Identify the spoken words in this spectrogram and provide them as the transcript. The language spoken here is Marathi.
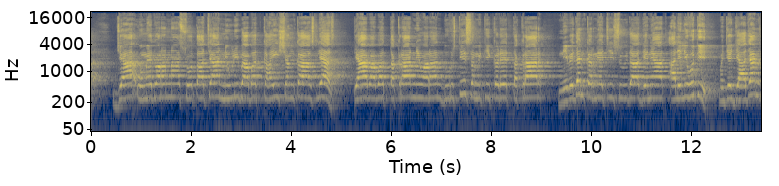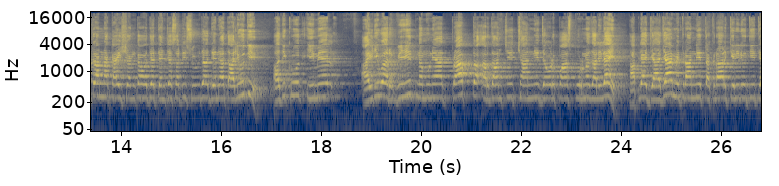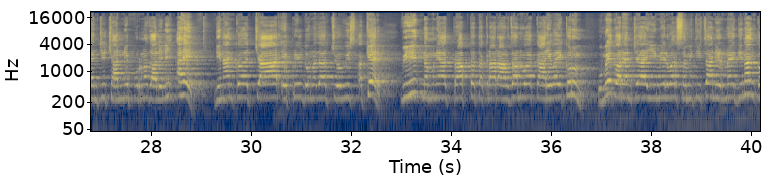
ज्या उमेदवारांना स्वतःच्या निवडीबाबत काही शंका असल्यास त्याबाबत तक्रार निवारण दुरुस्ती समितीकडे तक्रार निवेदन करण्याची सुविधा देण्यात आलेली होती. म्हणजे ज्या ज्या मित्रांना काही शंका होत्या त्यांच्यासाठी सुविधा देण्यात आली होती. अधिकृत ईमेल आय डीवर विहित नमुन्यात प्राप्त अर्जांची छाननी जवळपास पूर्ण झालेली आहे. आपल्या ज्या ज्या मित्रांनी तक्रार केलेली होती त्यांची छाननी पूर्ण झालेली आहे. दिनांक चार एप्रिल दोन हजार चोवीस अखेर विहित नमुन्यात प्राप्त तक्रार अर्जांवर कार्यवाही करून उमेदवारांच्या ईमेलवर समितीचा निर्णय दिनांक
